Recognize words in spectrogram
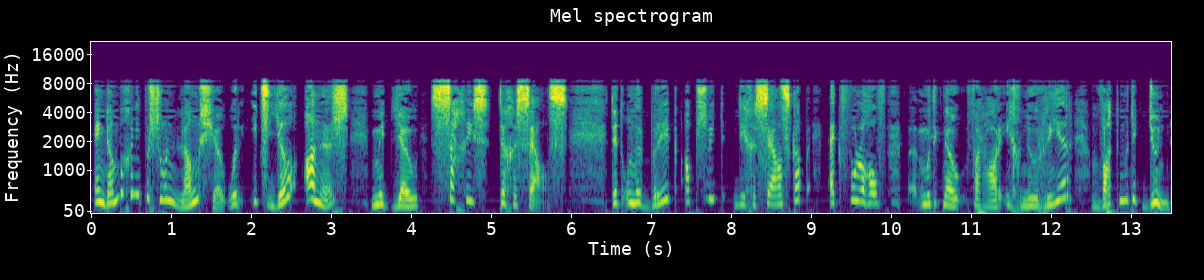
en dan begin die persoon langs jou oor iets heel anders met jou saggies te gesels. Dit onderbreek absoluut die geselskap. Ek voel half eh, moet ek nou vir haar ignoreer? Wat moet ek doen?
